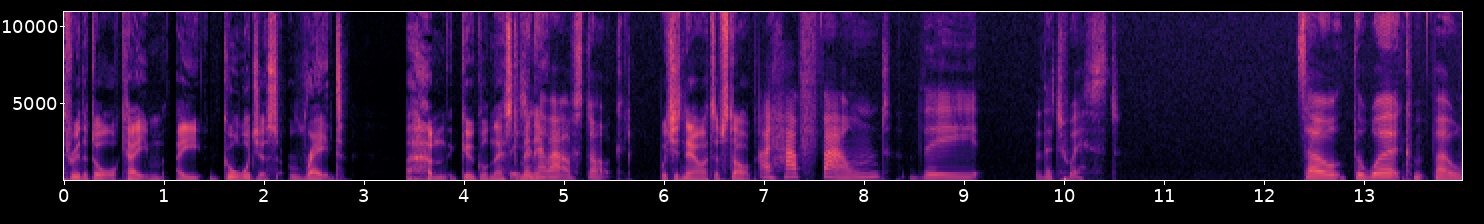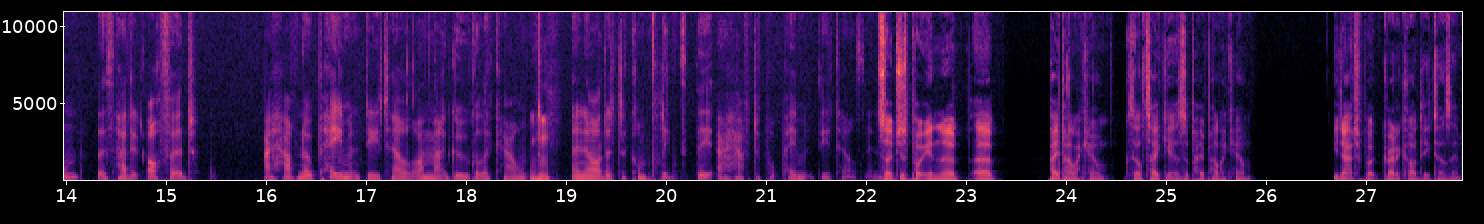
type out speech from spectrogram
through the door came a gorgeous red um, Google Nest Which is Mini, now out of stock. which is now out of stock. I have found the the twist. So the work phone that's had it offered, I have no payment details on that Google account. Mhm. In order to complete the, I have to put payment details in. So, just put in a, a PayPal account because they'll take it as a PayPal account. You don't have to put credit card details in.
